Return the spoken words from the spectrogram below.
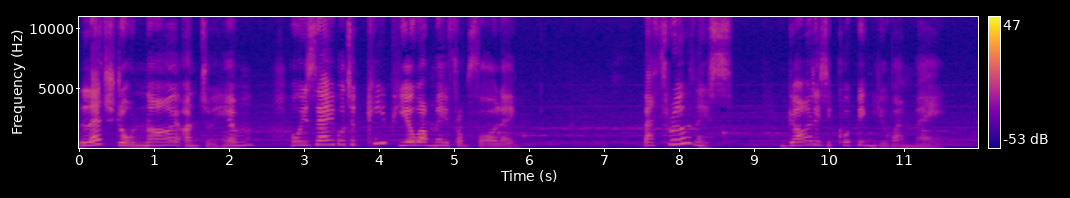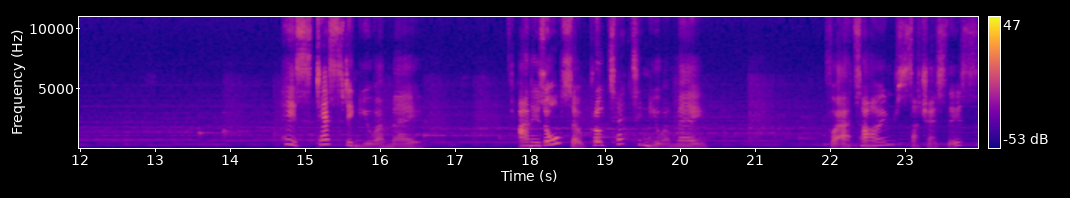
Let's draw nigh unto him who is able to keep you and me from falling. that through this, God is equipping you and me. He's testing you and me. And He's also protecting you and me. For at times such as this,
